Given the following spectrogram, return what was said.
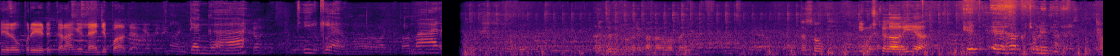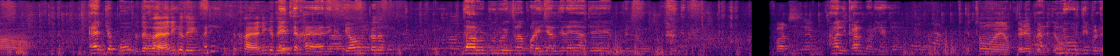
ਫਿਰ ਆਪਰੇਟ ਕਰਾਂਗੇ ਲੈਂਜ ਪਾ ਦਿਆਂਗੇ ਫਿਰ। ਚੰਗਾ। ਠੀਕ ਹੈ। ਮਾਰ। ਇੱਧਰ ਦੇਖੋ ਮੇਰੇ ਕੰਨਾਂ ਨੂੰ ਜੀ। ਦੱਸੋ ਕੀ ਮੁਸ਼ਕਲ ਆ ਰਹੀ ਆ? ਇਹ ਇਹ ਹੱਕ ਚੋਣੇ ਦੀ ਦਾ ਹਾਂ। ਇਹ ਚੁੱਪ ਤੇ ਦਿਖਾਇਆ ਨਹੀਂ ਕਦੇ? ਹਾਂਜੀ? ਦਿਖਾਇਆ ਨਹੀਂ ਕਿਤੇ ਨਹੀਂ ਦਿਖਾਇਆ ਨਹੀਂ ਕਿਉਂ ਅੰਕਲ? ਦਾਰੂ ਦੂਰੂ ਇਤਨਾ ਪਾਈ ਜਾਂਦੇ ਰਹੇ ਆ ਤੇ ਮੈਨੂੰ ਪਰਚੀ ਹਾਂ ਲਿਖਣ ਪੜਿਆ ਜੀ। ਕਿੱਥੋਂ ਆਏ ਹੋ? ਕਿਹੜੇ ਪਿੰਡ ਚੋਂ? ਨੂਰ ਦੀ ਪਿੰਡ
